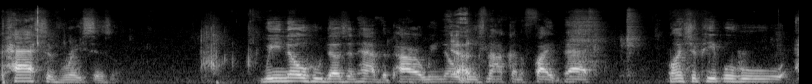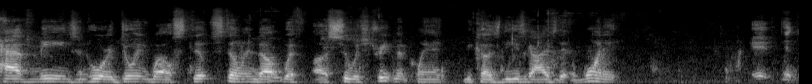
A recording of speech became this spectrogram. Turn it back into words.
passive racism. We know who doesn't have the power. We know Yeah. who's not going to fight back. Bunch of people who have means and who are doing well still still end up with a sewage treatment plant because these guys didn't want it. It, it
